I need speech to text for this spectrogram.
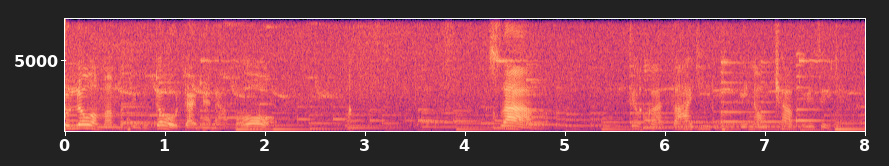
လိုလုပ်ရမှမသိဘူးတော့ကိုတိုင်နေတာပေါ့အစားပေါ့ကျောက်ကသားကြီးတွေအိမ်အောင်ချပေးစေချင်တာ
